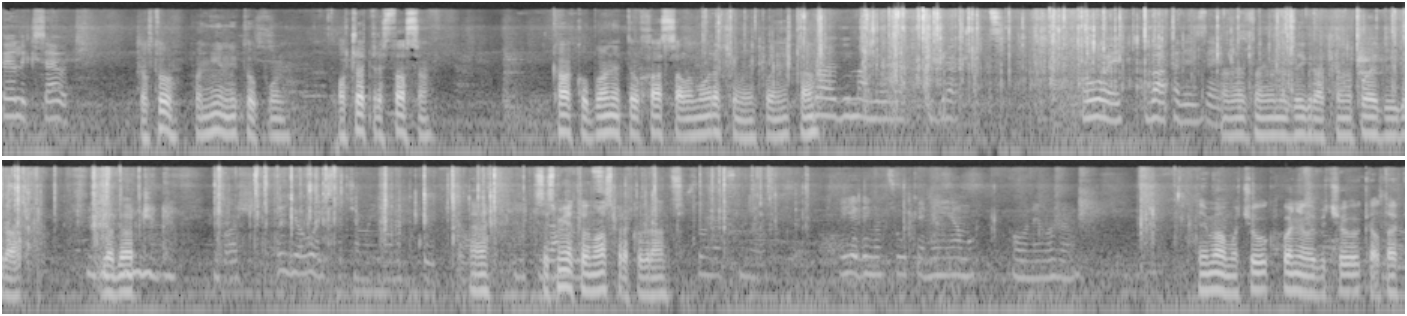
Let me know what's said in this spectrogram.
Felix, evo ti. Jel to? Pa nije ni to puno. Ali 48. Kako bonete u hasalo, morat ćemo im ponijeti, a? Da, ima i ova igračkica. Ovo je 2,50. A ne znaju one za igračke, one pojedu igračku. Za doček. Baš. E, i ovo isto ćemo i morat kupiti. E, se smije to nos preko granice. Što ne smije. Jedino cuke nijemo. Ovo ne možemo. Imamo čuku, ponijeli bi čuk, ali tako.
